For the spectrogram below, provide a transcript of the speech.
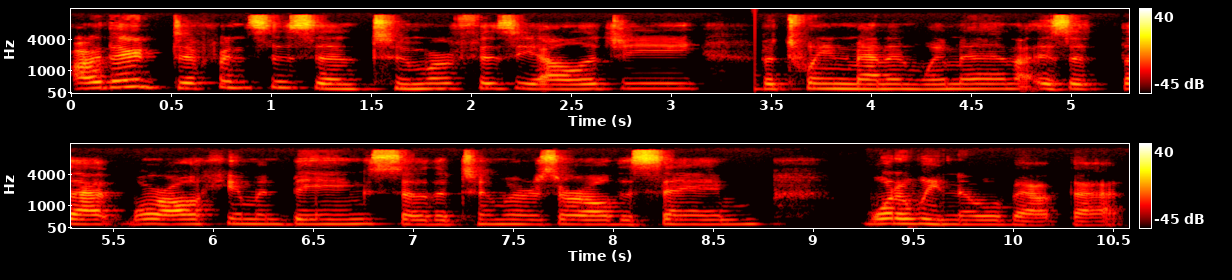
are there differences in tumor physiology between men and women? Is it that we're all human beings, so the tumors are all the same? What do we know about that?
